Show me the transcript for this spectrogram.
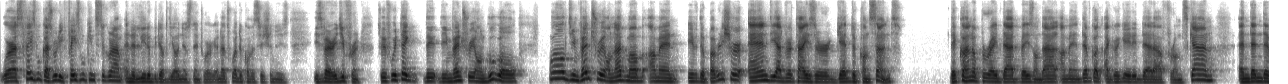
whereas Facebook has really Facebook, Instagram, and a little bit of the audience network. And that's where the conversation is is very different. So if we take the, the inventory on Google, well, the inventory on AdMob, I mean, if the publisher and the advertiser get the consent, they can operate that based on that. I mean, they've got aggregated data from SKAN and then they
